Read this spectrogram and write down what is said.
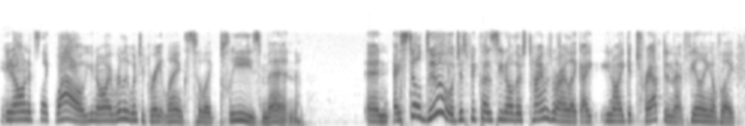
yeah. you know, and it's like, wow, you know, I really went to great lengths to like please men. And I still do just because, you know, there's times where I like, I, you know, I get trapped in that feeling of like,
